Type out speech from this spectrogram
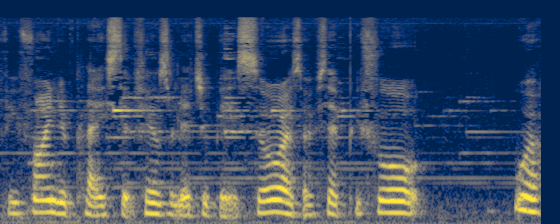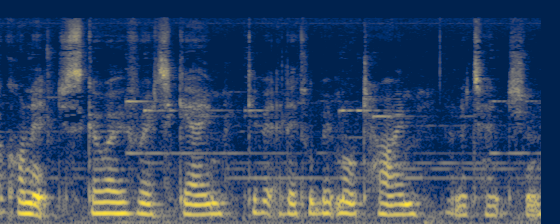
If you find a place that feels a little bit sore, as I've said before, work on it. Just go over it again. Give it a little bit more time and attention.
